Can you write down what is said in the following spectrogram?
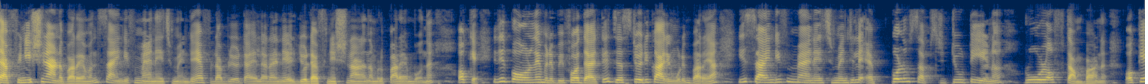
ഡെഫിനിഷൻ ആണ് പറയാൻ പോകുന്നത്. Scientific management F W Taylor and എഴുതിയ ഡെഫിനിഷൻ ആണ് നമ്മൾ പറയാൻ പോകുന്നത്. ഓക്കെ ഇതിൽ പോകുന്നതിന് മുന്നേ ബിഫോർ ദാറ്റ് ജസ്റ്റ് ഒരു കാര്യം കൂടി പറയാം. ഈ സയന്റിഫിക് മാനേജ്മെന്റിൽ എപ്പോഴും സബ്സ്റ്റിറ്റ്യൂട്ട് ചെയ്യണ റൂൾ ഓഫ് തമ്പാണ് ഓക്കെ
